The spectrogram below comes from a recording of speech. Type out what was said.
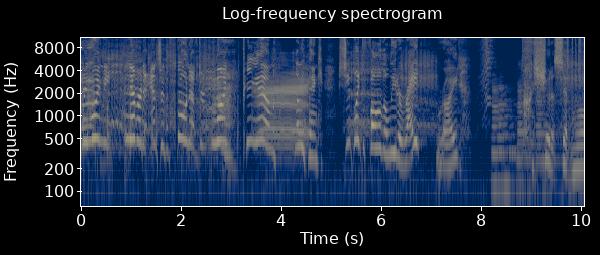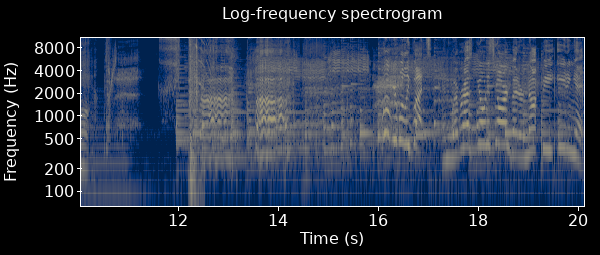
Remind me never to answer the phone after 9 p.m. Let me think. Sheep like to follow the leader, right? Right? I should have said wrong. Move your woolly butts! And whoever has Fiona's yarn better not be eating it.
